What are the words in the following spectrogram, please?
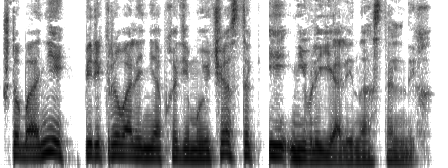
чтобы они перекрывали необходимый участок и не влияли на остальных.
